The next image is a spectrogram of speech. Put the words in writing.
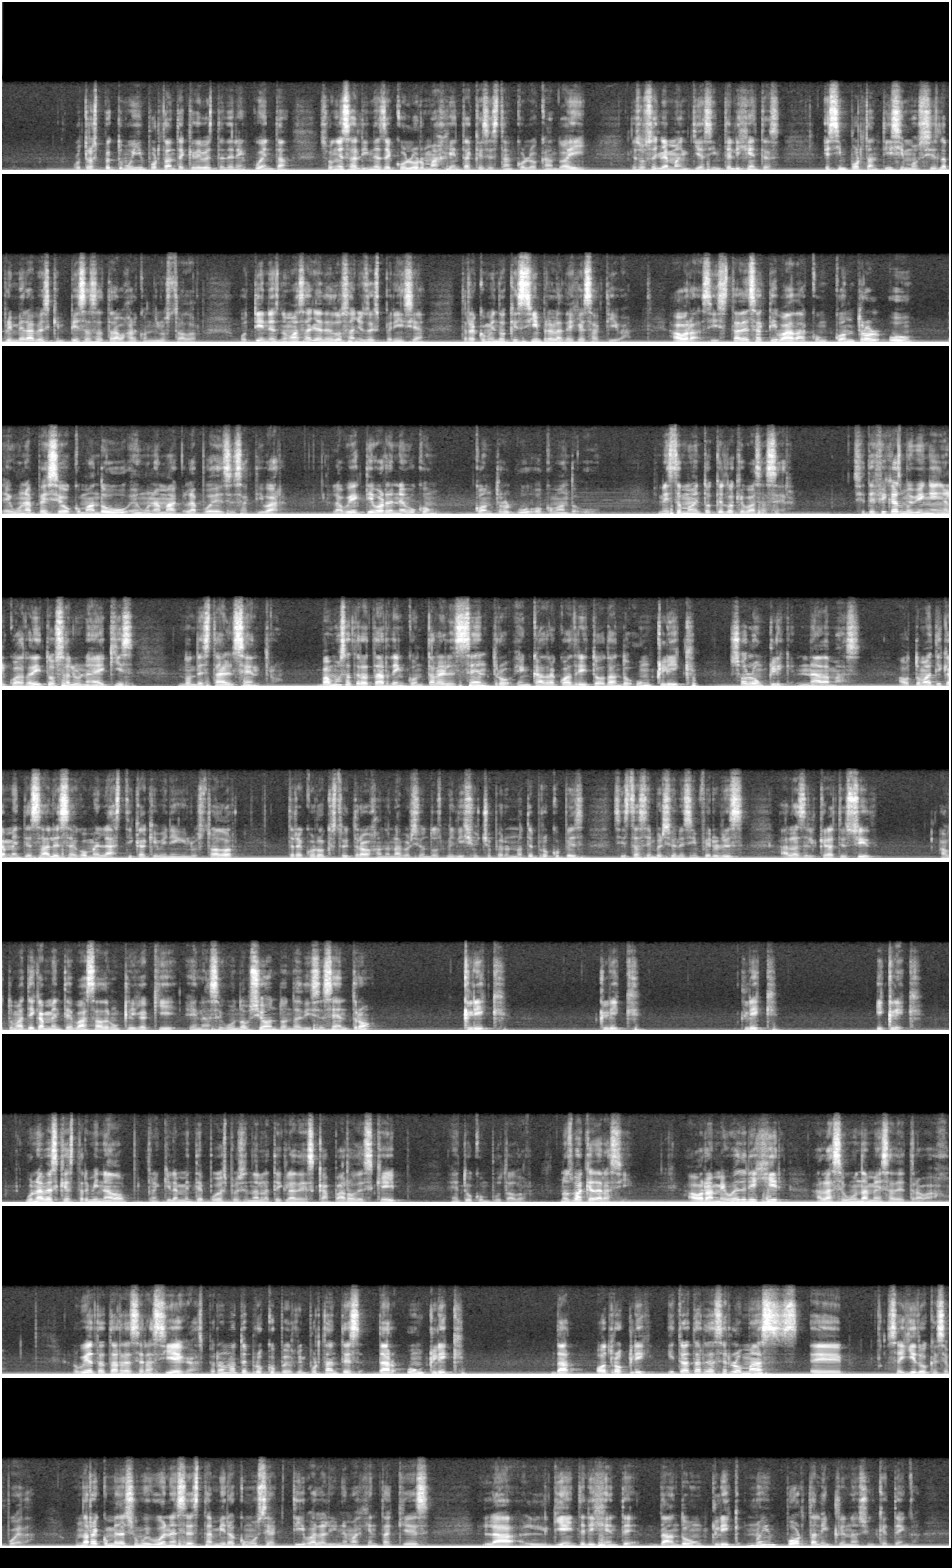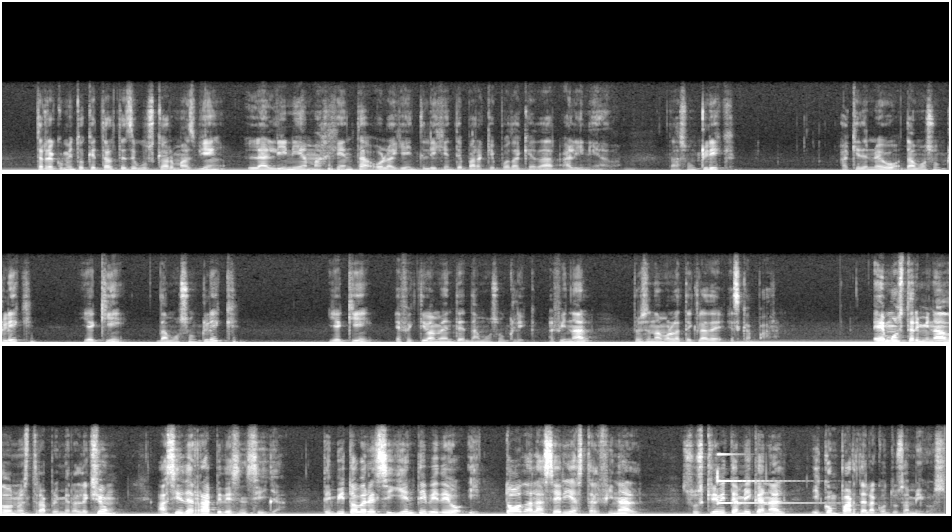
Otro aspecto muy importante que debes tener en cuenta son esas líneas de color magenta que se están colocando ahí. Eso se llaman guías inteligentes. Es importantísimo si es la primera vez que empiezas a trabajar con Illustrator o tienes no más allá de dos años de experiencia, te recomiendo que siempre la dejes activa. Ahora, si está desactivada, con Control U en una PC o Comando U en una Mac la puedes desactivar. La voy a activar de nuevo con Control U o Comando U. En este momento, ¿qué es lo que vas a hacer? Si te fijas muy bien en el cuadradito sale una X, donde está el centro. Vamos a tratar de encontrar el centro en cada cuadrito dando un clic, solo un clic nada más. Automáticamente sale esa goma elástica que viene en Illustrator. Te recuerdo que estoy trabajando en la versión 2018, pero no te preocupes si estás en versiones inferiores a las del Creative Suite. Automáticamente vas a dar un clic aquí en la segunda opción donde dice centro, clic, clic, clic y clic. Una vez que has terminado, tranquilamente puedes presionar la tecla de escapar o de escape en tu computador. Nos va a quedar así. Ahora me voy a dirigir a la segunda mesa de trabajo. Lo voy a tratar de hacer a ciegas, pero no te preocupes, lo importante es dar un clic, dar otro clic y tratar de hacerlo más eh, seguido que se pueda. Una recomendación muy buena es esta, mira cómo se activa la línea magenta que es la guía inteligente, dando un clic, no importa la inclinación que tenga te recomiendo que trates de buscar más bien la línea magenta o la guía inteligente para que pueda quedar alineado. Das un clic, aquí de nuevo damos un clic y aquí damos un clic y aquí efectivamente damos un clic. Al final presionamos la tecla de escapar. Hemos terminado nuestra primera lección, así de rápida y sencilla. Te invito a ver el siguiente video y toda la serie hasta el final. Suscríbete a mi canal y compártela con tus amigos.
